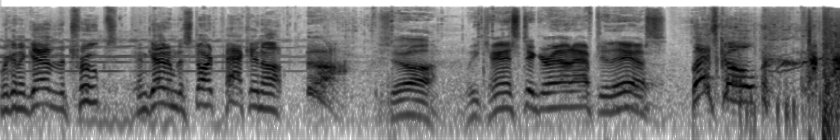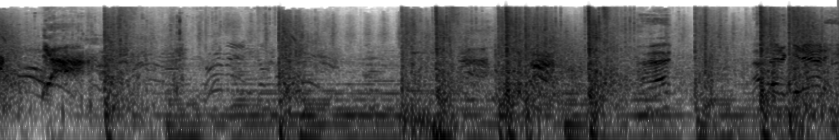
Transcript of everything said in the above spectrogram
We're gonna gather the troops and get them to start packing up. Sure. We can't stick around after this. Let's go! yeah! All right. I better get out of here.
